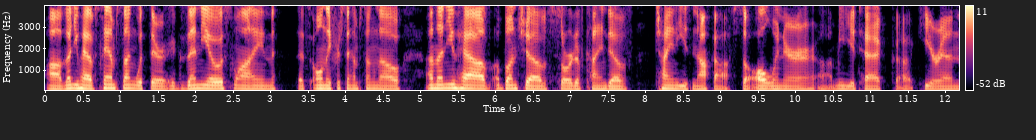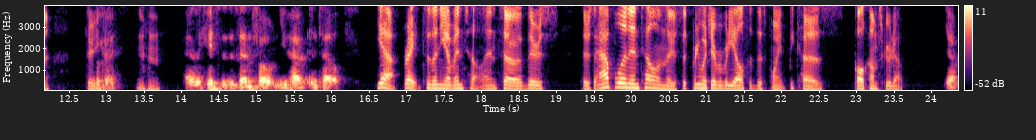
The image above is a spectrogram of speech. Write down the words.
Uh, then you have Samsung with their Exynos line. That's only for Samsung though. And then you have a bunch of sort of kind of Chinese knockoffs. So Allwinner, uh, MediaTek, uh, Kirin. There you Okay. go. hmm And in the case of the Zenfone, you have Intel. Yeah, right. So then you have Intel, and so there's there's Apple and Intel, and there's pretty much everybody else at this point because Qualcomm screwed up. Yeah.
